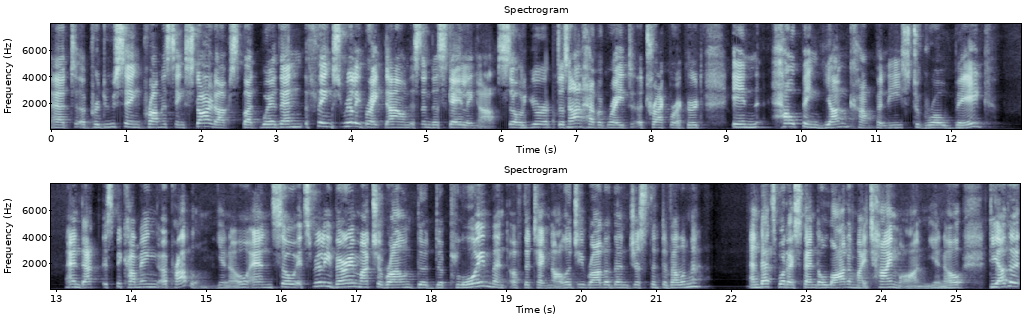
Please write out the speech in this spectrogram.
at uh, producing promising startups but where then things really break down is in the scaling up. So europe does not have a great uh, track record in helping young companies to grow big and that is becoming a problem you know? And so it's really very much around the deployment of the technology rather than just the development And that's what I spend a lot of my time on, you know. The other,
